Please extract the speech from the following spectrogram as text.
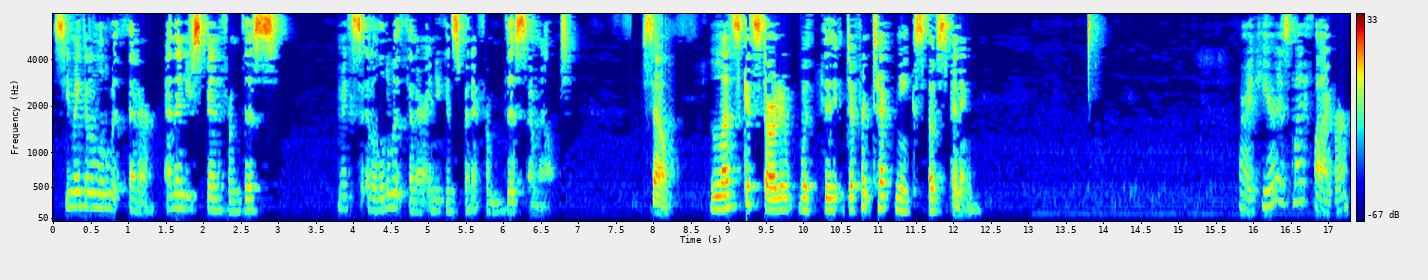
So you make it a little bit thinner and then you spin from this, mix it a little bit thinner and you can spin it from this amount. So let's get started with the different techniques of spinning. All right, here is my fiber.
